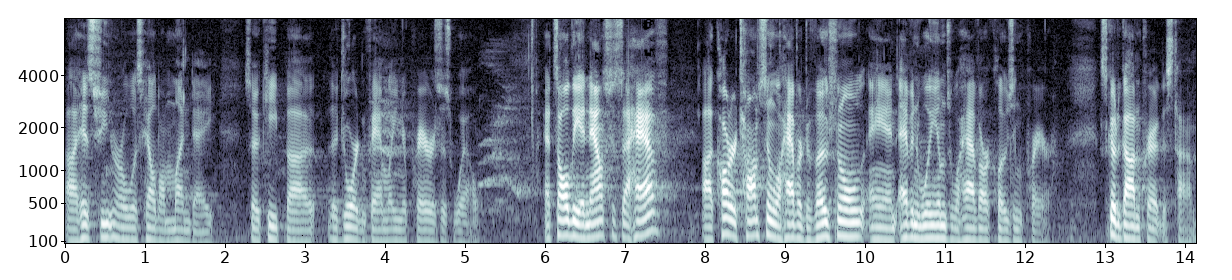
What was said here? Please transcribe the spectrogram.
Uh, his funeral was held on Monday. So keep uh, the Jordan family in your prayers as well. That's all the announcements I have. Carter Thompson will have our devotional, and Evan Williams will have our closing prayer. Let's go to God in prayer at this time.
